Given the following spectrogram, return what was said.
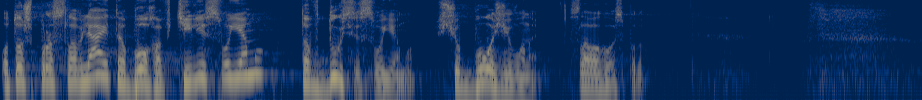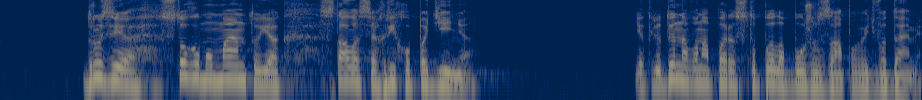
Отож, прославляйте Бога в тілі своєму та в дусі своєму, що Божі вони. Слава Господу. Друзі, з того моменту, як сталося гріхопадіння, як людина вона переступила Божу заповідь в Едемі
